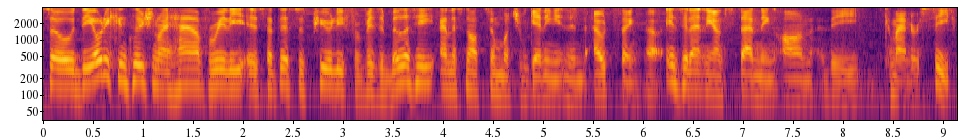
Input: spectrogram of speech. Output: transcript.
So the only conclusion I have really is that this is purely for visibility and it's not so much of getting in and out thing. Uh, incidentally, I'm standing on the commander's seat.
